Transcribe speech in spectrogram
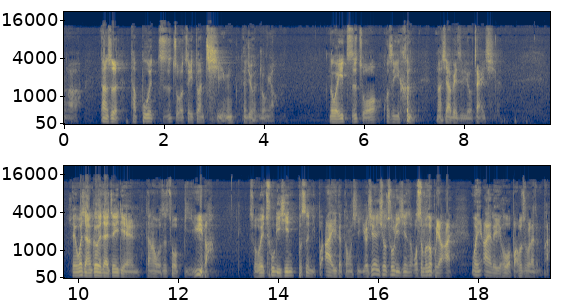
啊，但是他不会执着这一段情，那就很重要。如果一执着或是一恨，那下辈子又在一起了。所以我想各位在这一点，当然我是做比喻吧。所谓出离心，不是你不爱一个东西。有些人修出离心说，我什么都不要爱，万一爱了以后我拔不出来怎么办？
